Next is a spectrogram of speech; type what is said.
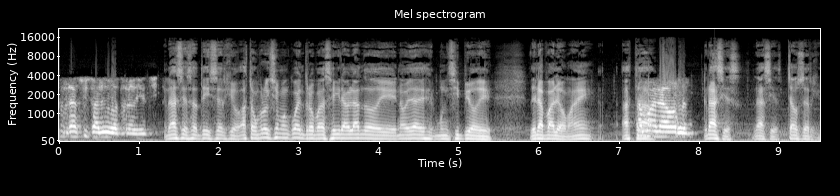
Un abrazo y saludo a toda la audiencia. Gracias a ti, Sergio. Hasta un próximo encuentro para seguir hablando de novedades del municipio de, de La Paloma. ¿eh? Hasta. la orden. Gracias, gracias. Chao, Sergio.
